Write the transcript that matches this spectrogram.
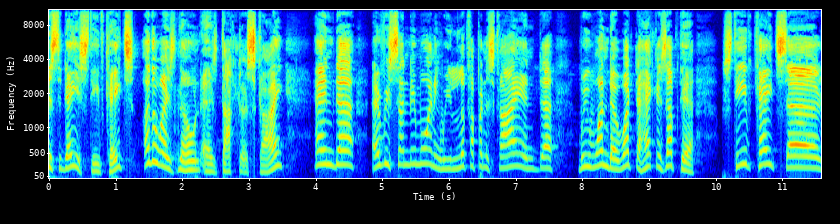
us today is Steve Kates, otherwise known as Dr. Sky. And uh, every Sunday morning we look up in the sky and uh, we wonder what the heck is up there. Steve Kates, uh,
